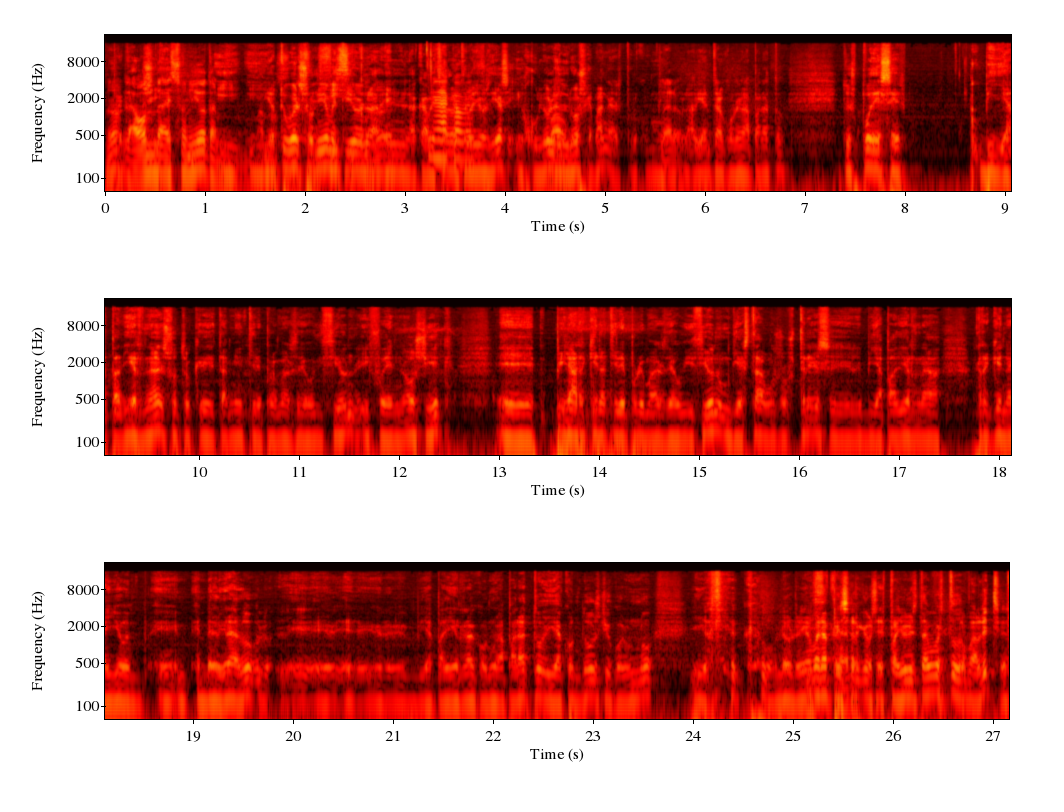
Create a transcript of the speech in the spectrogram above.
¿no? La onda sí. de sonido también. Y, y yo tuve el sonido físico, metido en la, ¿no? en la cabeza En la durante cabeza. varios días y Julio Wow. le duró semanas, porque como Claro. había entrado con el aparato. Entonces puede ser. Villa Padierna es otro que también tiene problemas de audición y fue en Osijek. Eh, Pilar Requena tiene problemas de audición. Un día estábamos los tres, eh, Villa Padierna, Requena y yo en, en- en Belgrado. eh, eh, Villa Padierna con un aparato, ella con dos, yo con uno. Y como nos van a pensar Claro. que los españoles estamos todos mal hechos.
